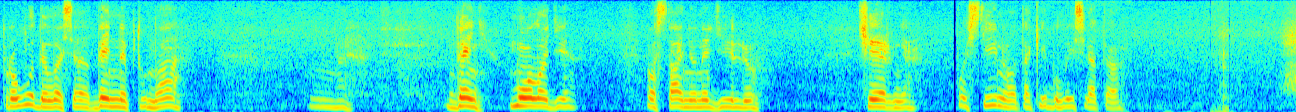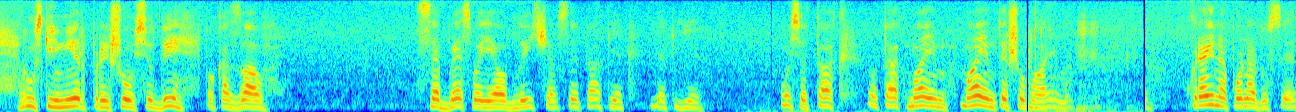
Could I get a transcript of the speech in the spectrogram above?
Проводилося День Нептуна, День молоді, останню неділю червня. Постійно такі були свята. Руський мір прийшов сюди, показав себе, своє обличчя, все так, як, як є. Ось отак, отак маємо, маємо те, що маємо. Україна понад усе.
